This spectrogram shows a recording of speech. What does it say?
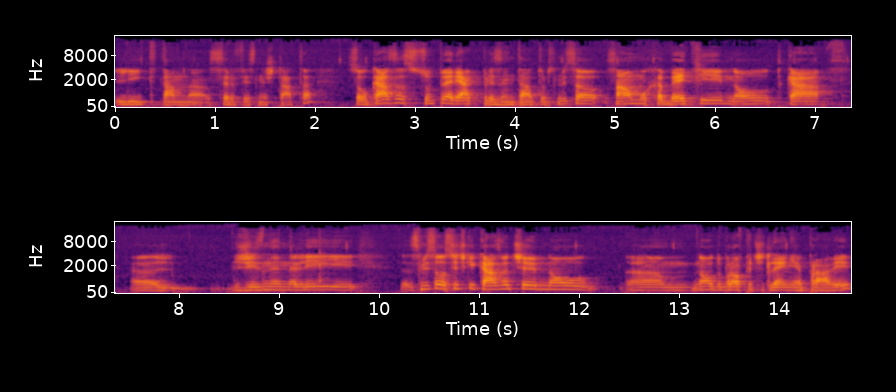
лид там на Surface нещата. Се оказа супер як презентатор. В смисъл, само му хабети, много така а, жизнен, нали. В смисъл всички казват, че много много добро впечатление прави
